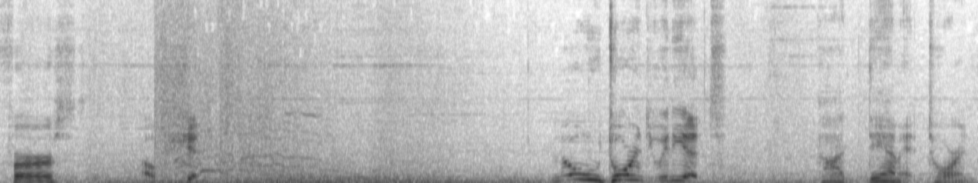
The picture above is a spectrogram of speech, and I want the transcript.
First, oh shit. No, Torrent, you idiot! God damn it, Torrent.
